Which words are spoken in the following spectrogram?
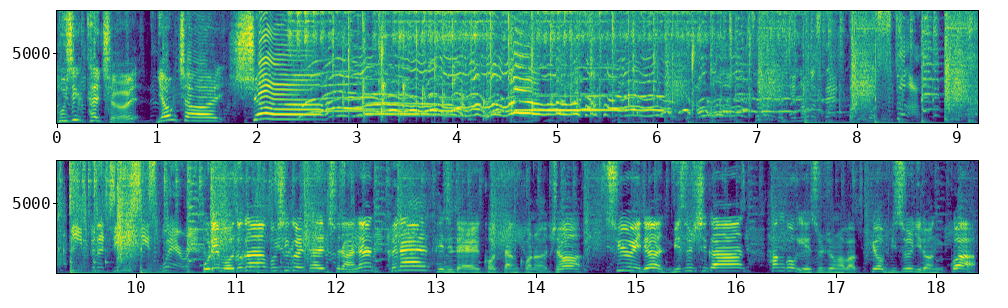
부식 탈출 영철 쇼. 우리 모두가 무식을 탈출하는 그날 폐지될 곧땅 코너죠. 수요일은 미술시간 한국예술종합학교 미술이론과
